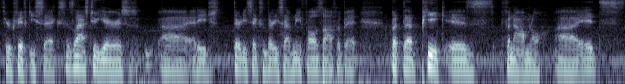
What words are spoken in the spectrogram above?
through 56. His last two years, uh, at age 36 and 37, he falls off a bit, but the peak is phenomenal. Uh, it's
